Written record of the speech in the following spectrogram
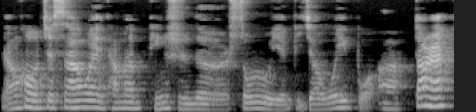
然后这三位他们平时的收入也比较微薄啊。当然，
